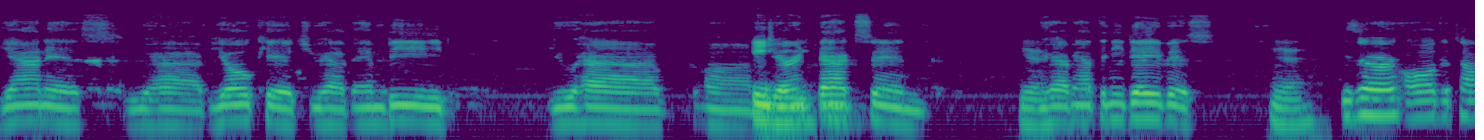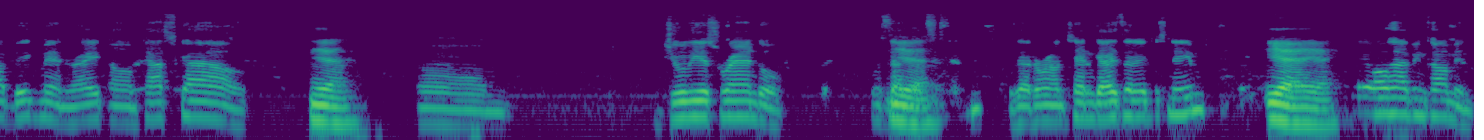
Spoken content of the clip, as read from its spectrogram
Giannis, you have Jokic, you have Embiid, you have um. Jaren Jackson, Yeah. you have Anthony Davis. Yeah. These are all the top big men, right? Um, Pascal, Yeah. um, Julius Randle. What's that? Yeah. Is that around 10 guys that I just named? Yeah. Yeah. They all have in common.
